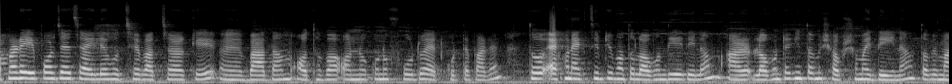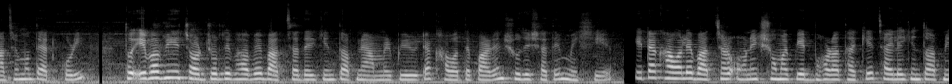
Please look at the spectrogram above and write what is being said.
আপনারা এ পর্যায়ে চাইলে হচ্ছে বাচ্চাকে বাদাম অথবা অন্য কোনো ফুডও অ্যাড করতে পারেন। তো এখন এক চিমটি মতো লবণ দিয়ে দিলাম। আর লবণটা কিন্তু আমি সবসময় দেই না, তবে মাঝে মধ্যে অ্যাড করি। তো এভাবেই চটজলদিভাবে বাচ্চাদের কিন্তু আপনি আমের পিউরিটা খাওয়াতে পারেন সুজির সাথে মিশিয়ে। এটা খাওয়ালে বাচ্চার অনেক সময় পেট ভরা থাকে, চাইলে কিন্তু আপনি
